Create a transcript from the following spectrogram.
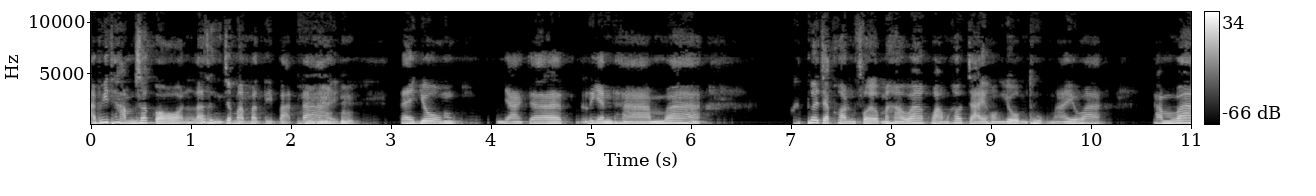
อภิธรรมซะก่อน แล้วถึงจะมาปฏิบัติได้ แต่โยมอยากจะเรียนถามว่า เพื่อจะ confirm นะคะว่าความเข้าใจของโยมถูกไหมว่าคำว่า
